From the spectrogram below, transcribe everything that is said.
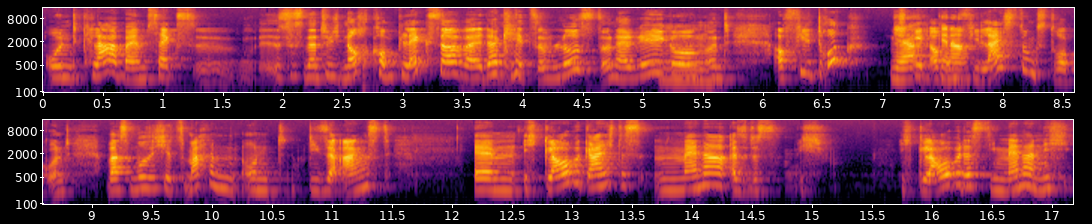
Und klar, beim Sex äh, ist es natürlich noch komplexer, weil da geht es um Lust und Erregung mhm. und auch viel Druck. Es ja, geht auch genau. um viel Leistungsdruck und was muss ich jetzt machen und diese Angst, ähm, ich glaube gar nicht, dass Männer, also das, ich, ich glaube, dass die Männer nicht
